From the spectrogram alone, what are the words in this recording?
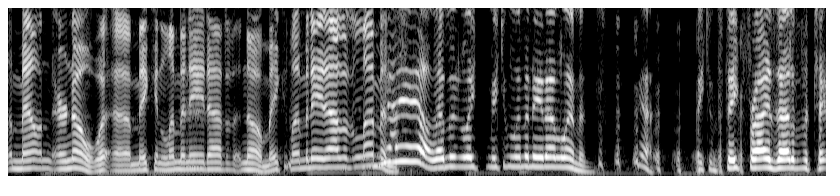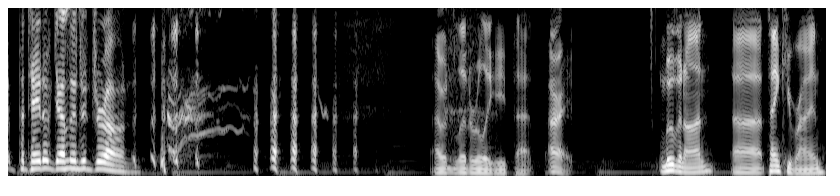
a mountain or no, uh, making lemonade out of the no, making lemonade out of the lemons. Yeah, yeah, yeah, lemon like making lemonade out of lemons. Yeah, making steak fries out of a potato gun and a drone. I would literally eat that. All right. Moving on. Uh, thank you, Ryan.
